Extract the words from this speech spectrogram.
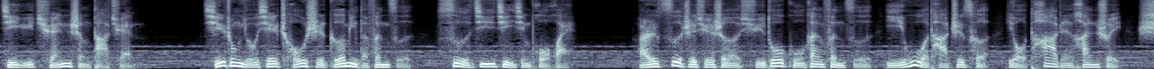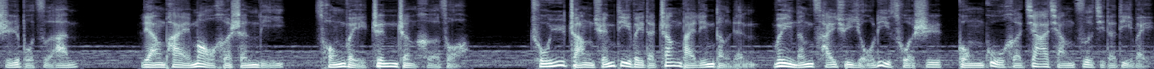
给予全省大权，其中有些仇视革命的分子伺机进行破坏，而自治学社许多骨干分子以卧榻之侧有他人酣睡，食不自安，两派貌合神离，从未真正合作。处于掌权地位的张百林等人未能采取有力措施巩固和加强自己的地位，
